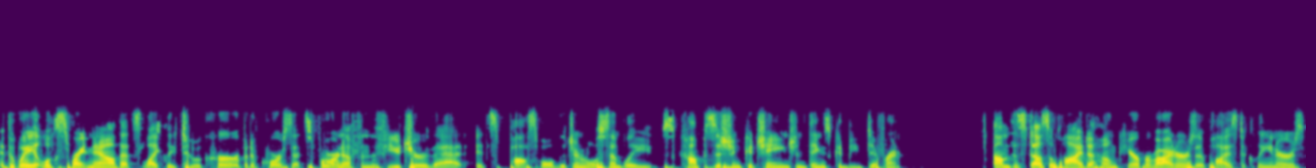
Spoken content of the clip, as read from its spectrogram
the way it looks right now that's likely to occur but of course that's far enough in the future that it's possible the general assembly's composition could change and things could be different. Um, this does apply to home care providers. It applies to cleaners.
